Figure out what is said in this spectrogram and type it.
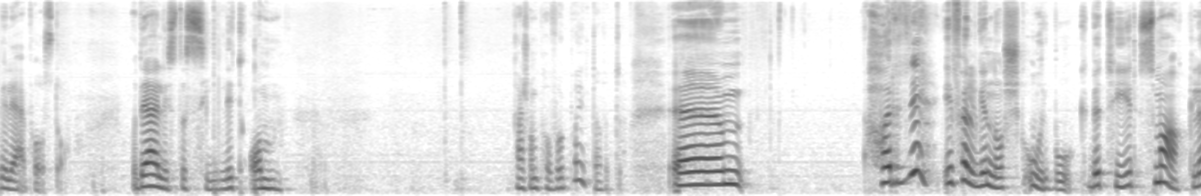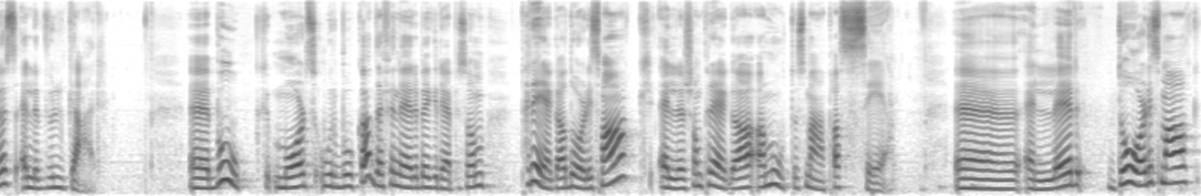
vil jeg påstå. Og det har jeg lyst til å si litt om. Det er sånn powerpoint, da, vet du. Um, harry, ifølge Norsk ordbok, betyr smakløs eller vulgær. Eh, bokmålsordboka definerer begrepet som prega av dårlig smak, eller som prega av mote som er passé. Eh, eller dårlig smak,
